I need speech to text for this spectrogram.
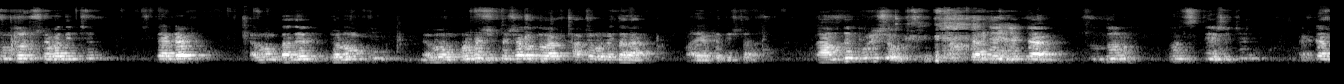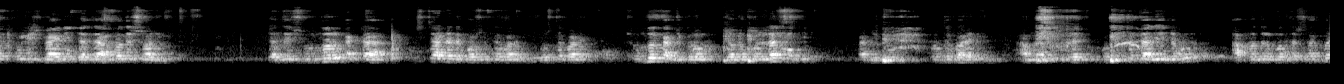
সুন্দর সেবা দিচ্ছে স্ট্যান্ডার্ড এবং তাদের জনমুখী এবং প্রবেশ পেশাগত আচরণে তারা মানে একটা দৃষ্টান্ত। আমাদের পুলিশও যাতে একটা সুন্দর পরিস্থিতি এসেছে। একটা পুলিশ বাহিনী যাতে আপনাদের সহযোগিতা যাতে সুন্দর একটা স্ট্যান্ডার্ডে বসাতে পারে, বসতে পারে। সুন্দর কার্যক্রম জনকল্যাণমুখী কার্যক্রম করতে পারে। আমরা প্রচেষ্টা চালিয়ে যাব। আপনাদের প্রত্যাশা থাকবে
